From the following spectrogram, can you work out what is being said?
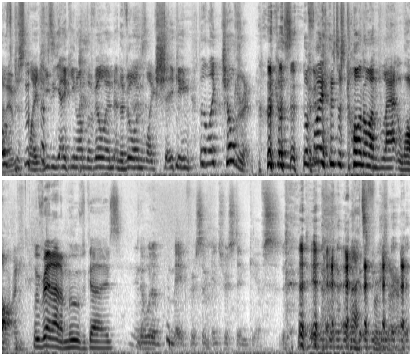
on both him. just like he's yanking on the villain, and the villain's like shaking. They're like children because the fight has just gone on that long. we ran out of moves, guys. and it would have made for some interesting gifs. That's for sure.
